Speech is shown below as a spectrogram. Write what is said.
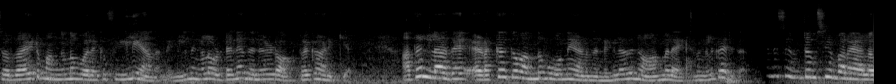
ചെറുതായിട്ട് മങ്ങുന്ന പോലെയൊക്കെ ഫീൽ ചെയ്യാന്നുണ്ടെങ്കിൽ നിങ്ങൾ ഉടനെ തന്നെ ഒരു ഡോക്ടറെ കാണിക്കുക. അതല്ലാതെ ഇടക്കൊക്കെ വന്നു പോകുന്നതാണെന്നുണ്ടെങ്കിൽ അത് നോർമലായിട്ട് നിങ്ങൾ അതിന്റെ സിംറ്റംസ് ഞാൻ പറയാലോ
